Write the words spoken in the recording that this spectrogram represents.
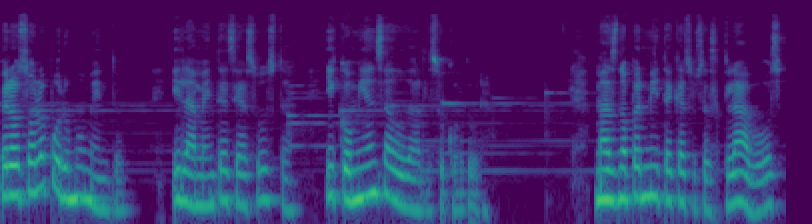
pero solo por un momento, y la mente se asusta y comienza a dudar de su cordura. Mas no permite que sus esclavos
